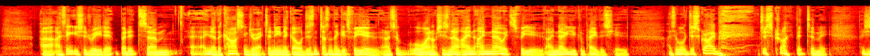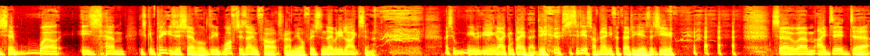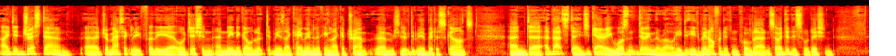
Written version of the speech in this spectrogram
Uh, I think you should read it, but it's um, uh, you know the casting director Nina Gold doesn't doesn't think it's for you. And I said, well, why not? She said, no, I, I know it's for you. I know you can play this Hugh. I said, well, describe describe it to me. And she said, well, he's um, he's completely dishevelled. He wafts his own farts around the office, and nobody likes him. I said, you, you, think I can play that, do you? She said, yes, I've known you for 30 years. That's you. so um, I did uh, I did dress down uh, dramatically for the uh, audition, and Nina Gold looked at me as I came in looking like a tramp. Um, she looked at me a bit askance. And uh, at that stage, Gary wasn't doing the role. He'd, he'd been offered it and pulled out. And so I did this audition.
